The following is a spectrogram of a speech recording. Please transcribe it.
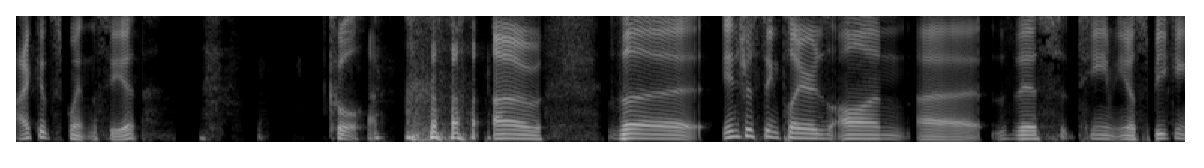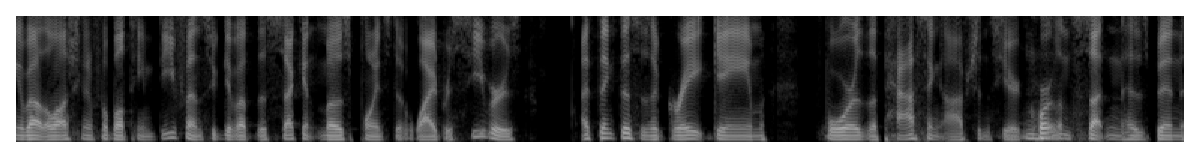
I could squint and see it. Cool. um, the interesting players on uh, this team, you know, speaking about the Washington football team defense, who give up the second most points to wide receivers, I think this is a great game for the passing options here. Mhm. Courtland Sutton has been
